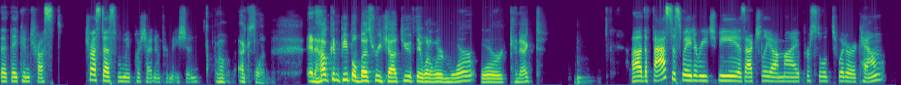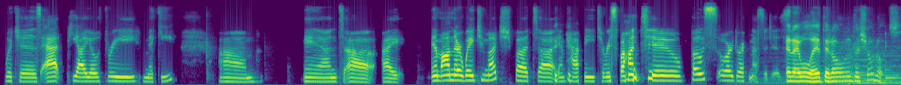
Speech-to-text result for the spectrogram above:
that they can trust trust us when we push out information. Oh, excellent. And how can people best reach out to you if they want to learn more or connect? Uh, the fastest way to reach me is actually on my personal Twitter account, which is at PIO3 Micki. Um, and uh, I am on there way too much, but uh, am happy to respond to posts or direct messages. And I will add that all into the show notes.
